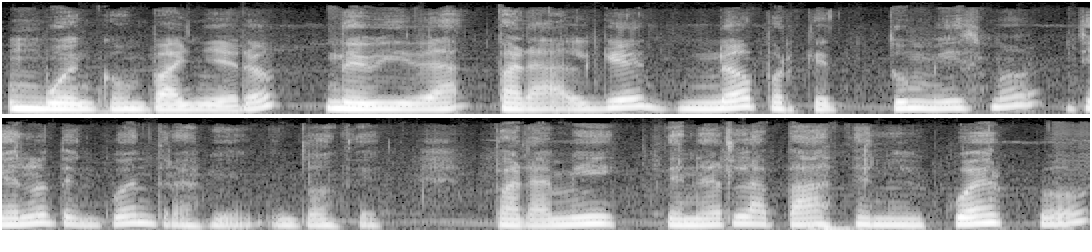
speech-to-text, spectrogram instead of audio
un buen compañero de vida para alguien? No, porque tú mismo ya no te encuentras bien. Entonces, para mí, tener la paz en el cuerpo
